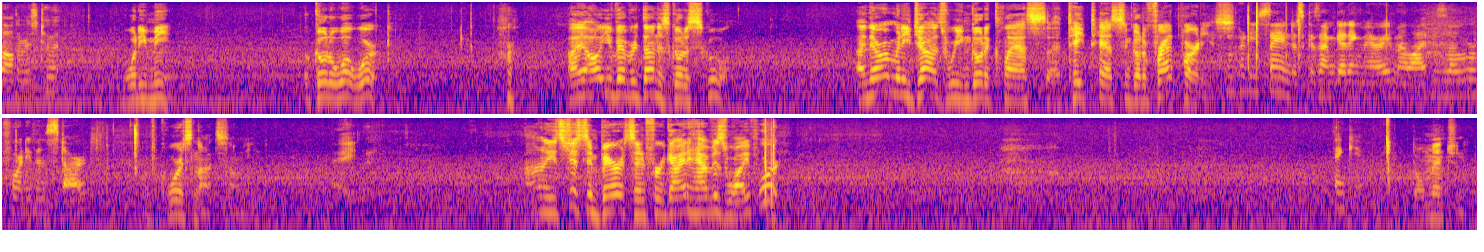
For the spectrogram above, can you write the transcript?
That's all there is to it. What do you mean? Go to what work? I, all you've ever done is go to school. And there aren't many jobs where you can go to class, uh, take tests, and go to frat parties. What are you saying? Just because I'm getting married, my life is over before it even starts? Of course not, Sony. I mean, it's just embarrassing for a guy to have his wife work. Thank you. Don't mention it.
